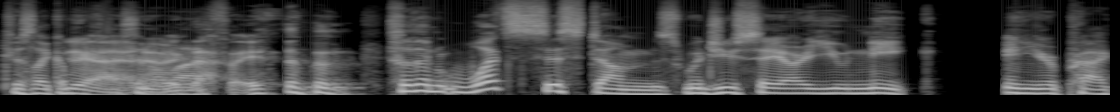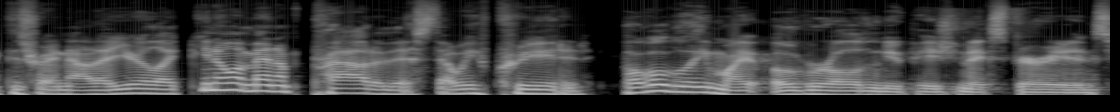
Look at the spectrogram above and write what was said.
just like a Yeah, professional no, laugh. exactly. So then what systems would you say are unique in your practice right now that you're like, you know what, man, I'm proud of this that we've created? Probably my overall new patient experience.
